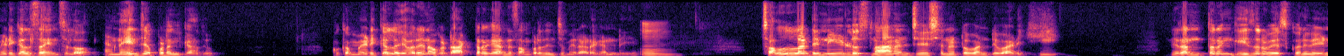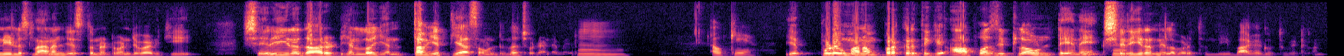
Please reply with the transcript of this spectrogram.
మెడికల్ సైన్స్లో నేను చెప్పడం కాదు. ఒక మెడికల్ ఎవరైనా ఒక డాక్టర్ గారిని సంప్రదించి మీరు అడగండి. చల్లటి నీళ్ళు స్నానం చేసినటువంటి వాడికి నిరంతరం గీజర్ వేసుకొని వేడి నీళ్ళు స్నానం చేస్తున్నటువంటి వాడికి శరీర దారుఢ్యంలో ఎంత వ్యత్యాసం ఉంటుందో చూడండి మీరు. ఓకే. ఎప్పుడు మనం ప్రకృతికి ఆపోజిట్లో ఉంటేనే శరీరం నిలబడుతుంది. బాగా గుర్తుపెట్టుకోండి.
